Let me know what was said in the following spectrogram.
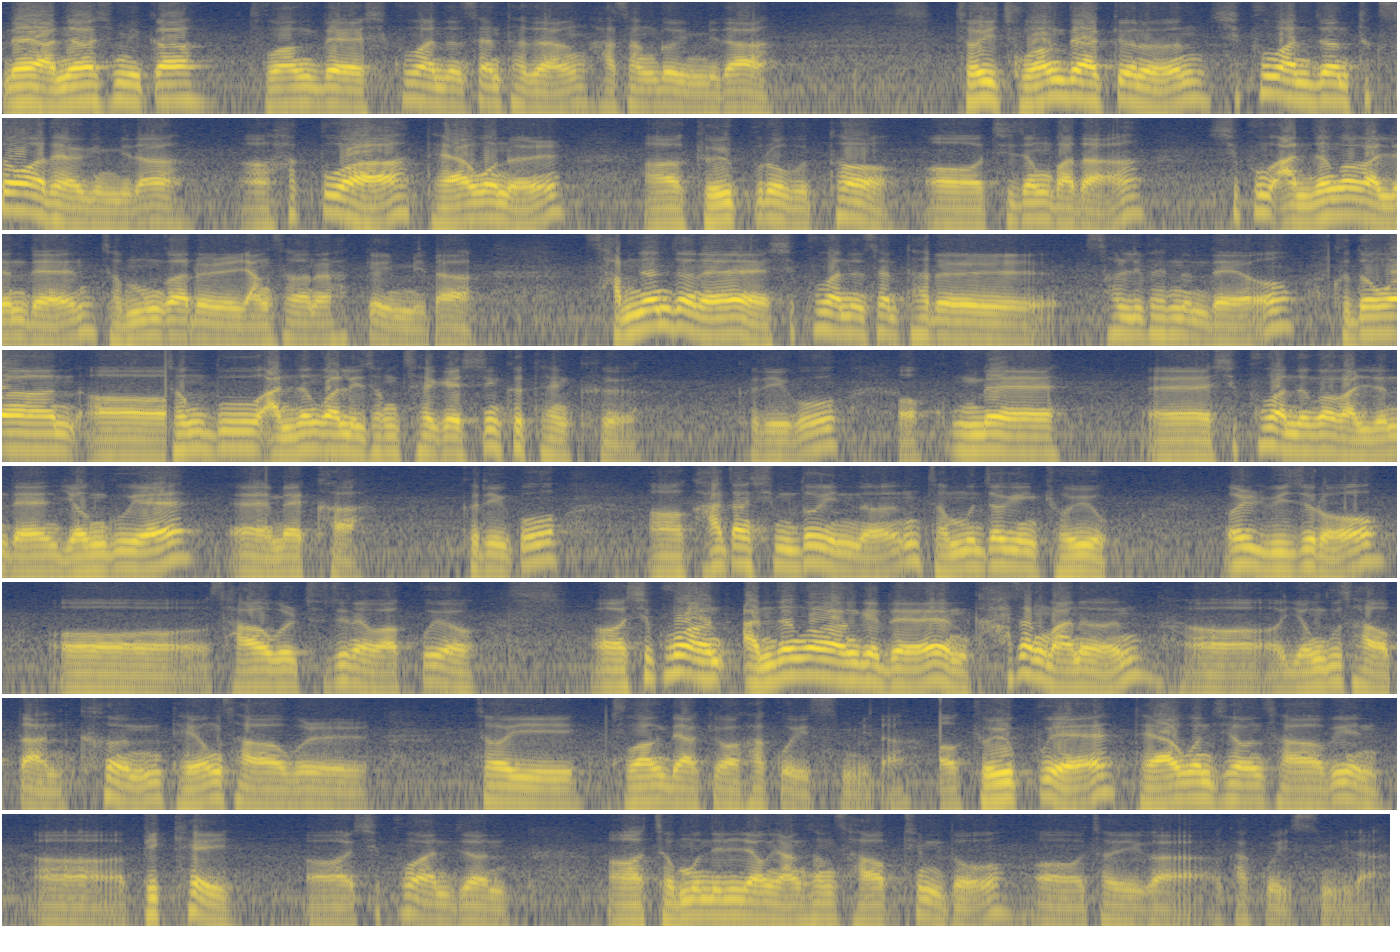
네, 안녕하십니까. 중앙대 식품안전센터장 하상도입니다. 저희 중앙대학교는 식품안전 특성화 대학입니다. 어, 학부와 대학원을 어, 교육부로부터 어, 지정받아 식품 안전과 관련된 전문가를 양성하는 학교입니다. 3년 전에 식품안전센터를 설립했는데요. 그동안 어, 정부 안전관리 정책의 싱크탱크 그리고 어, 국내 에, 식품안전과 관련된 연구의 에, 메카 그리고 어, 가장 심도 있는 전문적인 교육을 위주로 어, 사업을 추진해 왔고요. 어, 식품 안- 안전과 관계된 가장 많은 어, 연구 사업단 큰 대형 사업을 저희 중앙대학교가 갖고 있습니다. 어, 교육부의 대학원 지원 사업인 어, BK 어, 식품 안전 어, 전문 인력 양성 사업팀도 어, 저희가 갖고 있습니다.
